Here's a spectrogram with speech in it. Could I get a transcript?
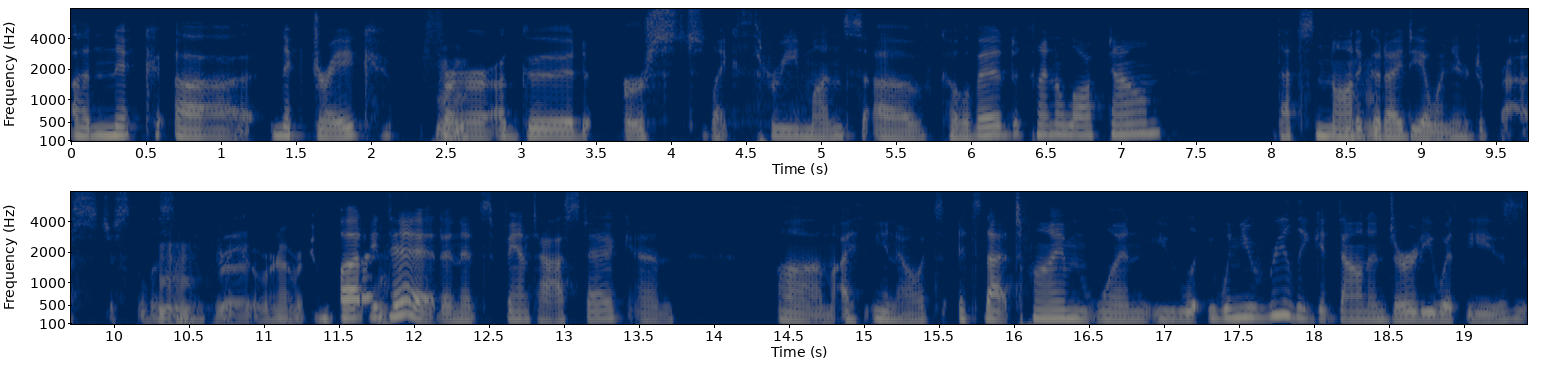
a Nick uh, Nick Drake Mm-hmm. for a good first like three months of COVID kind of lockdown. That's not a Mhm. good idea when you're depressed, just to listen Mhm, to Drake right. over and over again. But I Mhm. did, and it's fantastic. And um, I, you know, it's it's that time when you when you really get down and dirty with these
